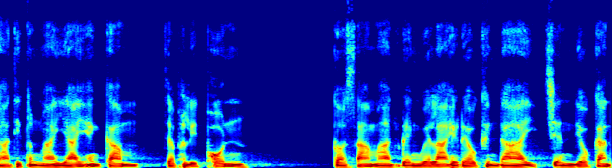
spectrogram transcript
กาสที่ต้นไม้ใหญ่แห่งกรรมจะผลิตผล ก็สามารถเร่งเวลาให้เร็วขึ้นได้ เช่นเดียวกัน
